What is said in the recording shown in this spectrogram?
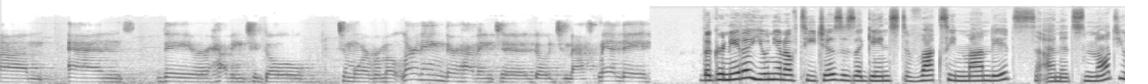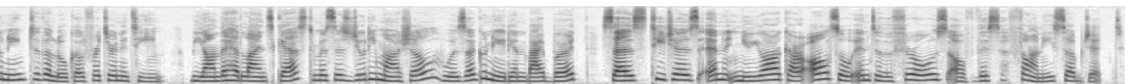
Um, and they are having to go to more remote learning. They're having to go to mask mandates. The Grenada Union of Teachers is against vaccine mandates, and it's not unique to the local fraternity. Beyond the Headlines guest, Mrs. Judy Marshall, who is a Grenadian by birth, says teachers in New York are also into the throes of this thorny subject.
